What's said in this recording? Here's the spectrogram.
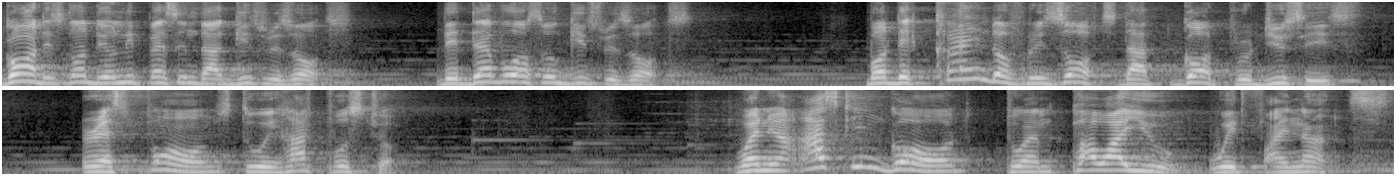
God is not the only person that gives results. The devil also gives results. But the kind of results that God produces responds to a heart posture. When you're asking God to empower you with finance,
